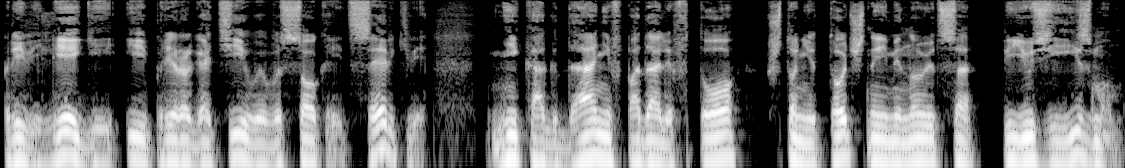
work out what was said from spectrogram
привилегии и прерогативы высокой церкви, никогда не впадали в то, что неточно именуется пьюзиизмом.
